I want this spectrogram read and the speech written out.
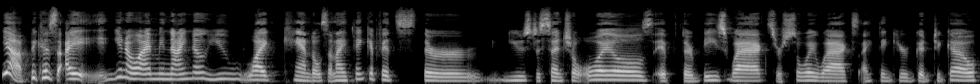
Yeah, because I, you know, I mean, I know you like candles, and I think if it's they're used essential oils, if they're beeswax or soy wax, I think you're good to go.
